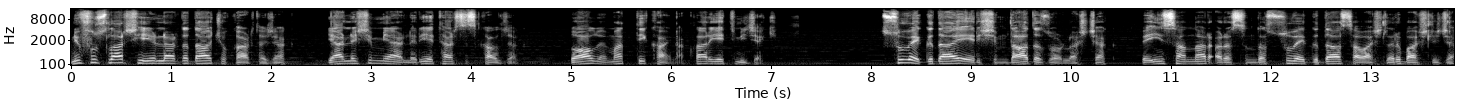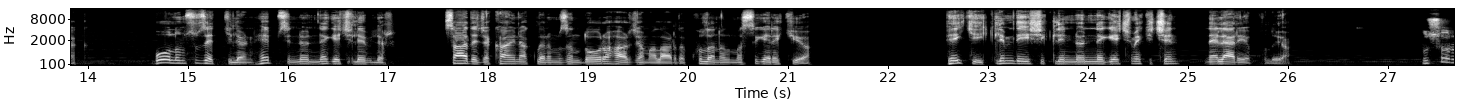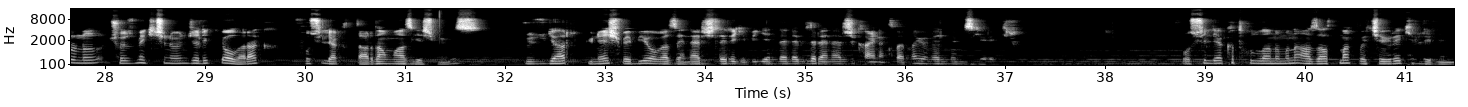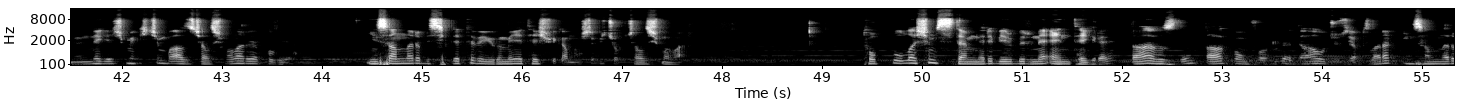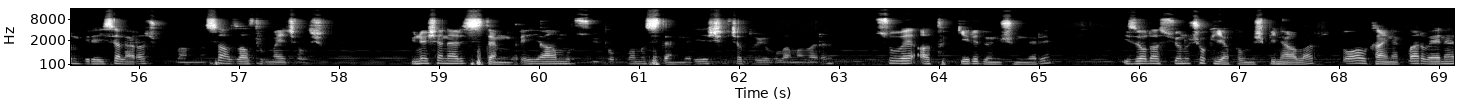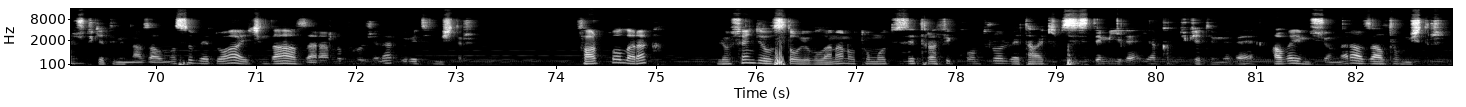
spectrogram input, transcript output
Nüfuslar şehirlerde daha çok artacak, yerleşim yerleri yetersiz kalacak, doğal ve maddi kaynaklar yetmeyecek. Su ve gıdaya erişim daha da zorlaşacak ve insanlar arasında su ve gıda savaşları başlayacak. Bu olumsuz etkilerin hepsinin önüne geçilebilir. Sadece kaynaklarımızın doğru harcamalarda kullanılması gerekiyor. Peki iklim değişikliğinin önüne geçmek için neler yapılıyor? Bu sorunu çözmek için öncelikli olarak fosil yakıtlardan vazgeçmemiz, rüzgar, güneş ve biyogaz enerjileri gibi yenilenebilir enerji kaynaklarına yönelmemiz gerekir. Fosil yakıt kullanımını azaltmak ve çevre kirliliğinin önüne geçmek için bazı çalışmalar yapılıyor. İnsanları bisiklete ve yürümeye teşvik amaçlı birçok çalışma var. Toplu ulaşım sistemleri birbirine entegre, daha hızlı, daha konforlu ve daha ucuz yapılarak insanların bireysel araç kullanması azaltılmaya çalışılıyor. Güneş enerji sistemleri, yağmur suyu toplama sistemleri, yeşil çatı uygulamaları, su ve atık geri dönüşümleri, izolasyonu çok iyi yapılmış binalar, doğal kaynaklar ve enerji tüketiminin azalması ve doğa için daha az zararlı projeler üretilmiştir. Farklı olarak Los Angeles'ta uygulanan otomatize trafik kontrol ve takip sistemi ile yakıt tüketimi ve hava emisyonları azaltılmıştır.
